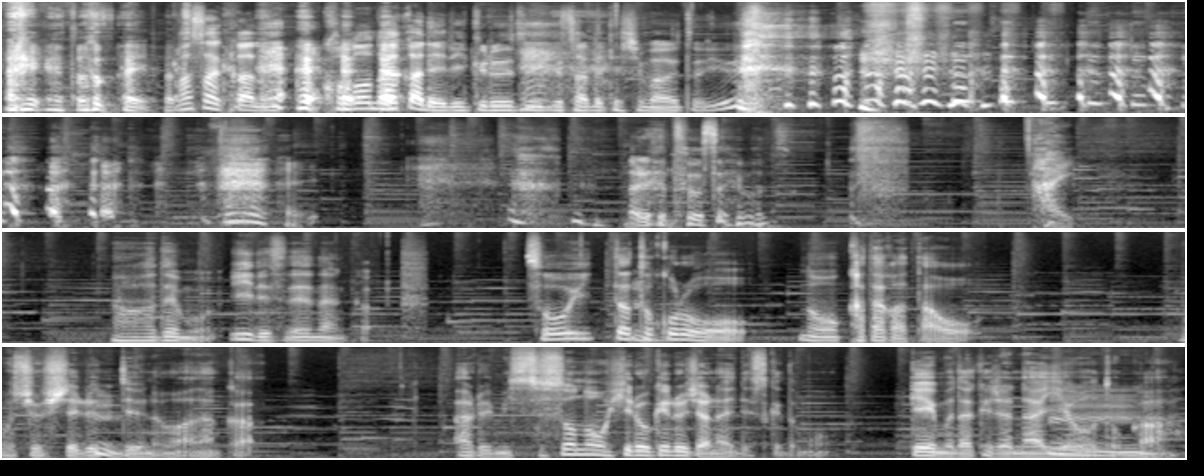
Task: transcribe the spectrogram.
ありがとうございます。まさかのこの中でリクルーティングされてしまうという。ありがとうございます。はい、あーでもいいですね。なんかそういったところの方々を募集してるっていうのはなんか、ある意味裾野を広げるじゃないですけどもゲームだけじゃないよとか,、うんか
